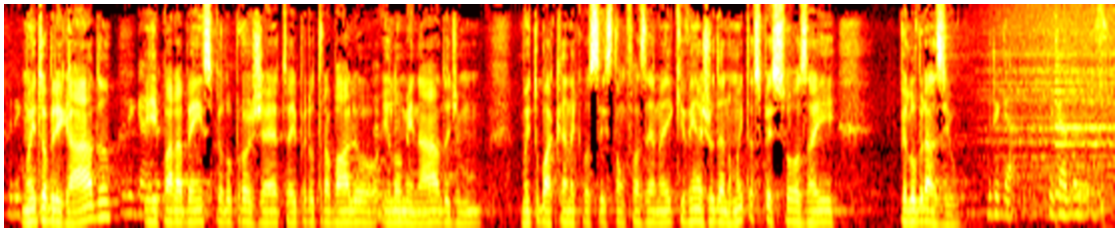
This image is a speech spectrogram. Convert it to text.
Obrigada. Muito obrigado Obrigada. e parabéns pelo projeto aí, pelo trabalho iluminado de muito bacana que vocês estão fazendo aí, que vem ajudando muitas pessoas aí pelo Brasil. Obrigada, obrigada mesmo.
